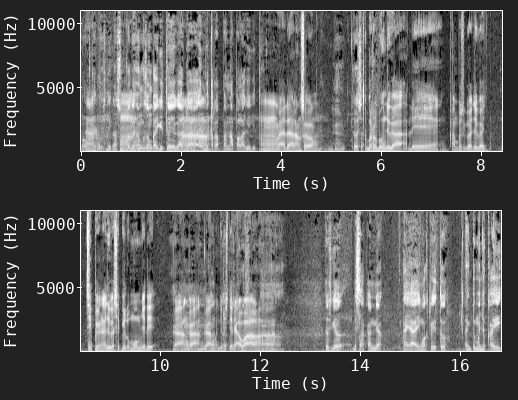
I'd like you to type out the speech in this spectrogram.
Oh, Nah. statistik langsung langsung kayak gitu ya gak ada ilmu terapan apa lagi gitu. Hmm, nggak ada langsung Hmm. Terus berhubung juga di kampus gua juga sipilnya juga sipil umum jadi nggak nggak nggak menjurus dari awal Ah. Terus Gil, misalkan ya kayak Aing waktu itu, Aing tuh menyukai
